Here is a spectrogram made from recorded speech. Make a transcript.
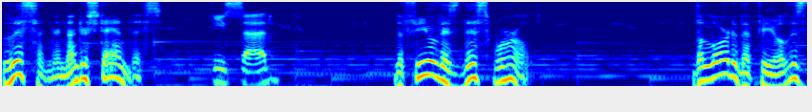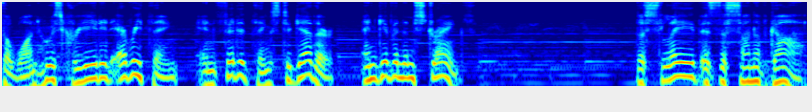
Listen and understand this. He said, The field is this world. The Lord of the field is the one who has created everything and fitted things together and given them strength. The slave is the Son of God,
